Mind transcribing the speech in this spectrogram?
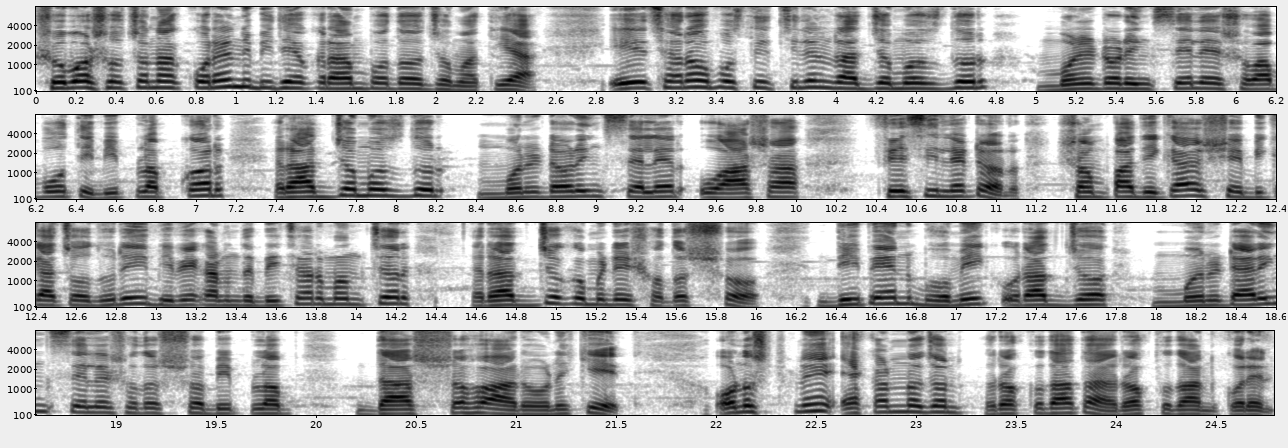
শুভ সূচনা করেন বিধায়ক রামপদ জমাতিয়া। এছাড়াও উপস্থিত ছিলেন রাজ্য মজদুর মনিটরিং সেলের সভাপতি বিপ্লব কর রাজ্য মজদুর মনিটরিং সেলের ও আশা ফেসিলেটর সম্পাদিকা সেবিকা চৌধুরী, বিবেকানন্দ বিচার মঞ্চের রাজ্য কমিটির সদস্য দীপেন ভৌমিক ও রাজ্য মনিটরিং সেলের সদস্য বিপ্লব দাস সহ আরও অনেকে। অনুষ্ঠানে একান্ন জন রক্তদাতা রক্তদান করেন।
